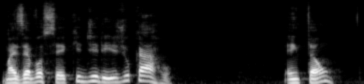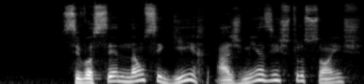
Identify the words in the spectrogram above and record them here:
Mas é você que dirige o carro. Então, se você não seguir as minhas instruções,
